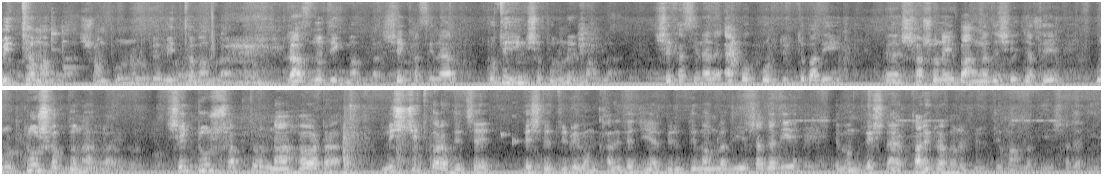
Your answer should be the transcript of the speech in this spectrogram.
মিথ্যা মামলা সম্পূর্ণরূপে মিথ্যা মামলা রাজনৈতিক মামলা শেখ হাসিনার প্রতিহিংসা পূরণের মামলা। শেখ হাসিনার একক কর্তৃত্ববাদী শাসনে বাংলাদেশে যাতে কোনো টু শব্দ না হয়। সেই টু শব্দ না হওয়াটা নিশ্চিত করা হয়েছে দেশনেত্রী বেগম খালেদা জিয়ার বিরুদ্ধে মামলা দিয়ে সাজা দিয়ে এবং দেশনায়ক তারেক রহমানের বিরুদ্ধে মামলা দিয়ে সাজা দিয়ে।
